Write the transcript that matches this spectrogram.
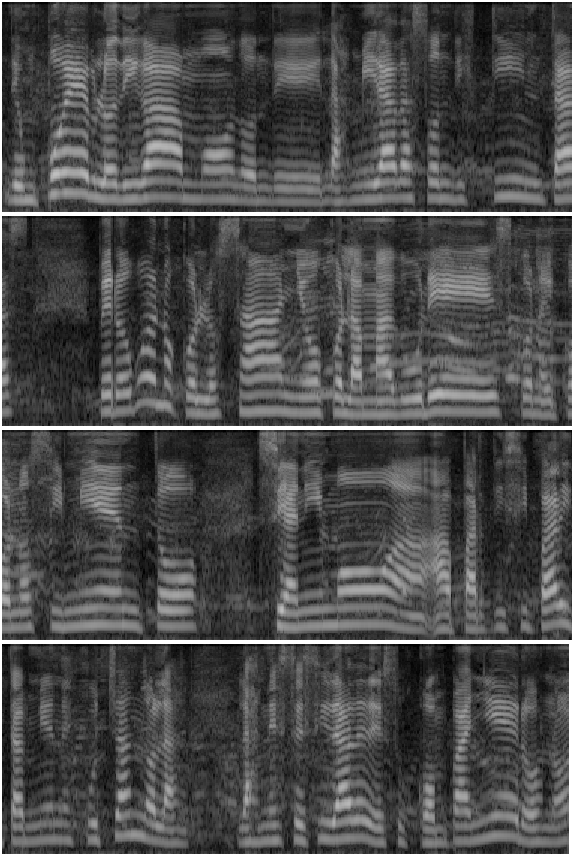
de un pueblo, digamos, donde las miradas son distintas pero bueno, con los años, con la madurez, con el conocimiento, se animó a, participar y también escuchando las, necesidades de sus compañeros, ¿no?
